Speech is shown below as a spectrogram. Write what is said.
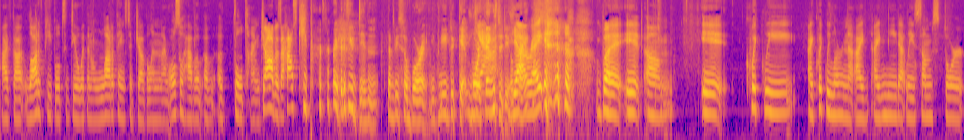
I've got a lot of people to deal with and a lot of things to juggle. And I also have a, a, a full time job as a housekeeper. Right, but if you didn't, that'd be so boring. You'd need to get more Yeah. things to do. Yeah, right? right. but it um, it quickly I quickly learned that I I need at least some sort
